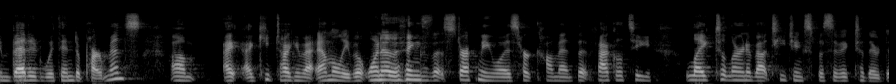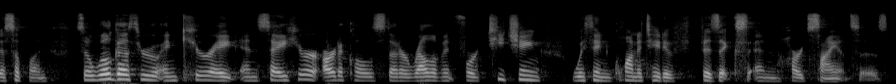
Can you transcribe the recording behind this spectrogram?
embedded within departments. Um, I, I, keep talking about Emily, but one of the things that struck me was her comment that faculty like to learn about teaching specific to their discipline. So we'll go through and curate and say, here are articles that are relevant for teaching within quantitative physics and hard sciences.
